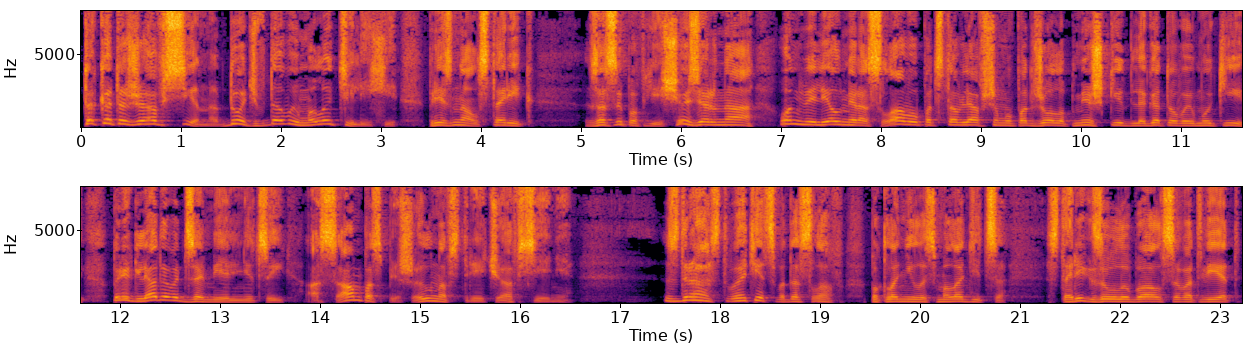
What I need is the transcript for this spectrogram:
«Так это же Овсена, дочь вдовы Молотилихи», — признал старик. Засыпав еще зерна, он велел Мирославу, подставлявшему под жолоб мешки для готовой муки, приглядывать за мельницей, а сам поспешил навстречу Овсене. «Здравствуй, отец Водослав!» — поклонилась молодица. Старик заулыбался в ответ,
